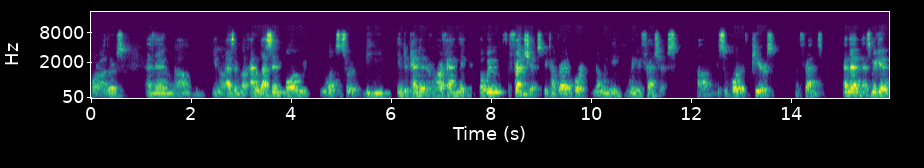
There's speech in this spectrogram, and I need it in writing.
or others. And then um, you know as an adolescent, more we, we want to sort of be independent from our family, but we friendships become very important. You know we need we need friendships, um, the support of peers and friends. And then as we get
